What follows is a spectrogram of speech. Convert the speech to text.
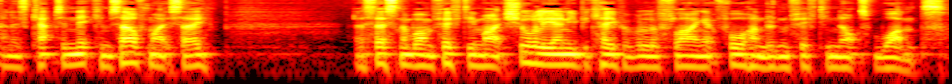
And as Captain Nick himself might say, a Cessna 150 might surely only be capable of flying at 450 knots once.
